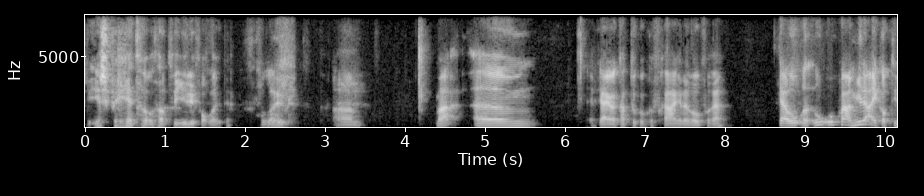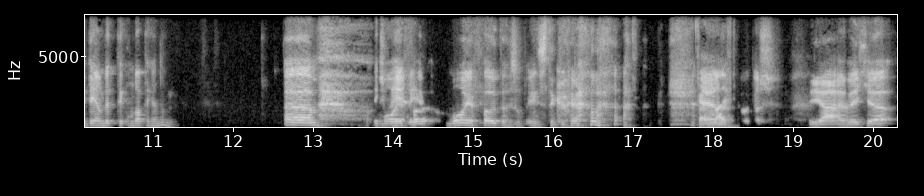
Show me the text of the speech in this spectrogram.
geïnspireerd door dat we jullie volgden. Leuk. Um, maar ja, ik had natuurlijk ook een vraag daarover. Hè? Ja, hoe, hoe, hoe, kwamen jullie eigenlijk op het idee om, dit te, om dat te gaan doen? mooie, fo mooie, foto's op Instagram. en live foto's. Ja, en weet je,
